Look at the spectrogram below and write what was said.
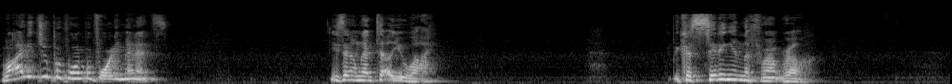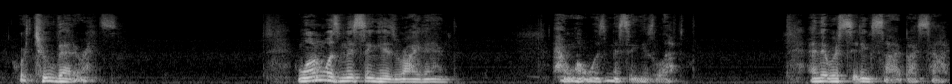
Why did you perform for 40 minutes? He said, I'm going to tell you why. Because sitting in the front row were two veterans. One was missing his right hand, and one was missing his left. And they were sitting side by side.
